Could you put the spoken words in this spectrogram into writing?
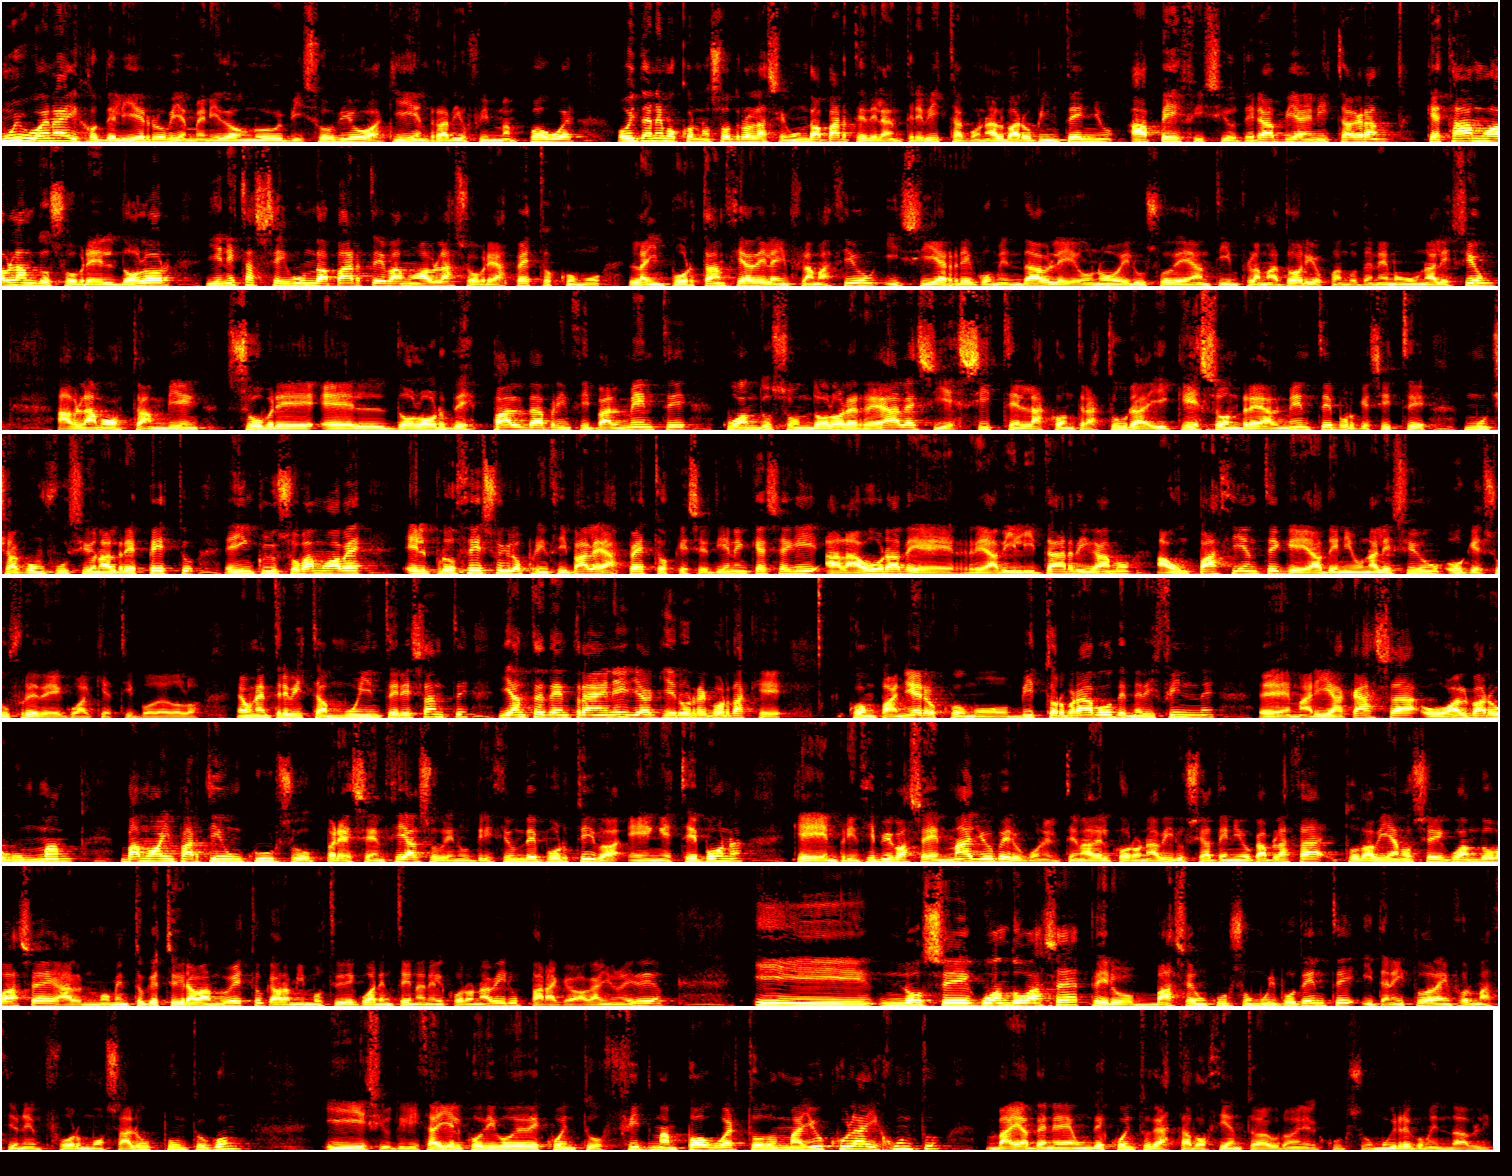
Muy buenas hijos del hierro, bienvenidos a un nuevo episodio aquí en Radio Fitman Power. Hoy tenemos con nosotros la segunda parte de la entrevista con Álvaro Pinteño, AP Fisioterapia en Instagram, que estábamos hablando sobre el dolor y en esta segunda parte vamos a hablar sobre aspectos como la importancia de la inflamación y si es recomendable o no el uso de antiinflamatorios cuando tenemos una lesión. Hablamos también sobre el dolor de espalda principalmente, cuando son dolores reales, si existen las contracturas y qué son realmente, porque existe mucha confusión al respecto. E incluso vamos a ver el proceso y los principales aspectos que se tienen que seguir a la hora de rehabilitar, digamos, a un paciente que ha tenido una lesión o que sufre de cualquier tipo de dolor. Es una entrevista muy interesante y antes de entrar en ella quiero recordar que compañeros como Víctor Bravo de MediFitness, eh, María Casa o Álvaro Guzmán, vamos a impartir un curso presencial sobre nutrición deportiva en Estepona, que en principio iba a ser en mayo, pero con el tema del coronavirus se ha tenido que aplazar. Todavía no sé cuándo va a ser, al momento que estoy grabando esto, que ahora mismo estoy de cuarentena en el coronavirus, para que os hagáis una idea. Y no sé cuándo va a ser, pero va a ser un curso muy potente y tenéis toda la información en formosalud.com y si utilizáis el código de descuento Fitman Power, todo en mayúsculas y junto, vais a tener un descuento de hasta 200 euros en el curso. Muy recomendable.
